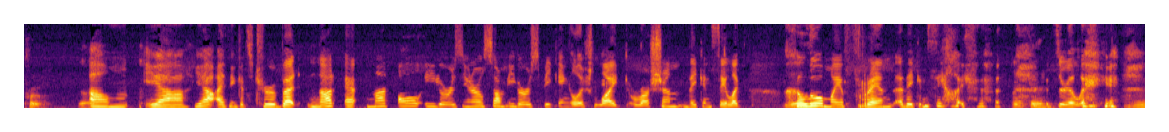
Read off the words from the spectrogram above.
True. Yeah. Um yeah, yeah, I think it's true, but not e- not all Uyghurs, you know, some Uyghurs speak English like Russian. They can say like Yeah. hello my friend. They can say like Okay. it's really Mm.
